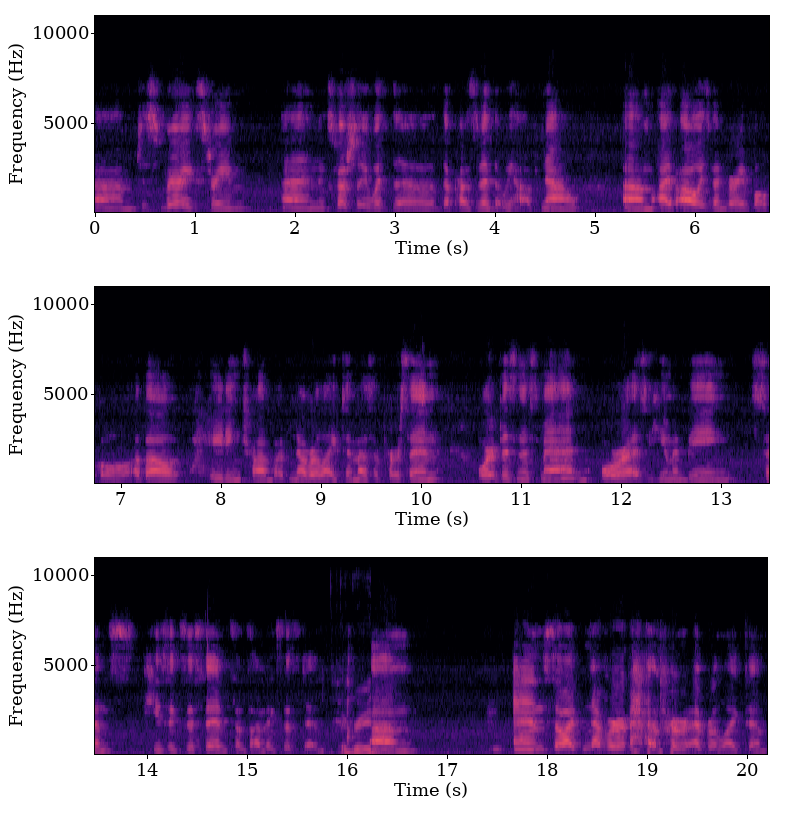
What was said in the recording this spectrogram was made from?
um, just very extreme, and especially with the the president that we have now. Um, I've always been very vocal about hating Trump. I've never liked him as a person or a businessman or as a human being since he's existed, since I've existed. Agreed. Um, and so I've never, ever, ever liked him.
